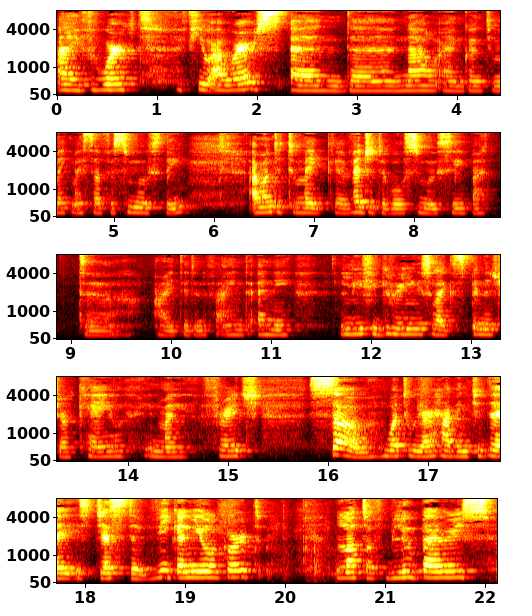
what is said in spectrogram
I've worked a few hours and uh, now I'm going to make myself a smoothie. I wanted to make a vegetable smoothie but uh, I didn't find any leafy greens like spinach or kale in my fridge. So what we are having today is just a vegan yogurt, lot of blueberries,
